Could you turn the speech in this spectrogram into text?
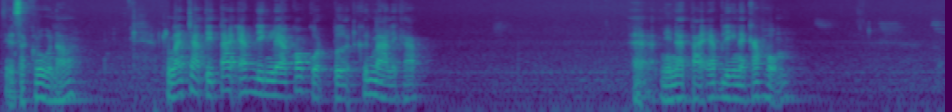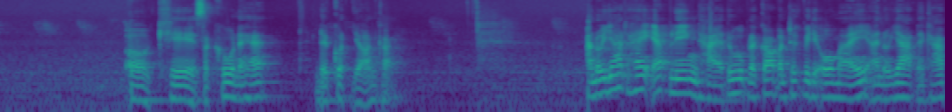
เดี๋ยวสักครู่เนาะ หลังจากติดตั้งแอปลิงแล้วก็กดเปิดขึ้นมาเลยครับ อ่า นี่หน้าตาแอปลิงนะครับผม โอเค สักครู่นะฮะ เดี๋ยวกดย้อนก่อน อนุญาตให้แอปลิงถ่ายรูปแล้วก็บันทึกวิดีโอไหมอนุญาตนะครับ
